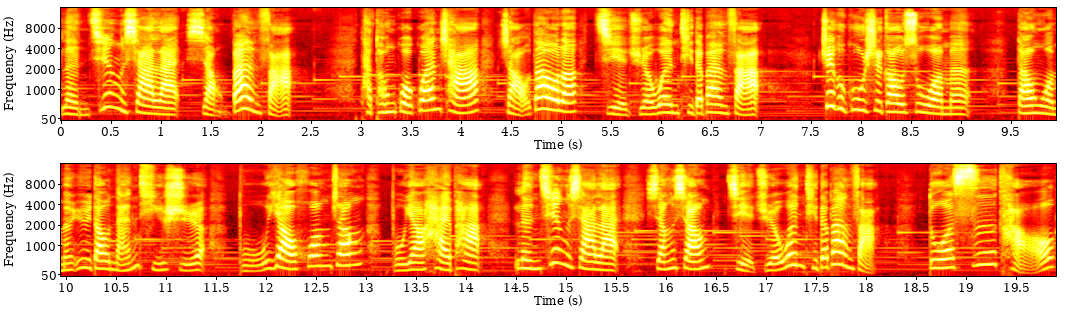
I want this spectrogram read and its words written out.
冷静下来想办法。她通过观察找到了解决问题的办法。这个故事告诉我们：当我们遇到难题时，不要慌张，不要害怕，冷静下来想想解决问题的办法。多思考，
